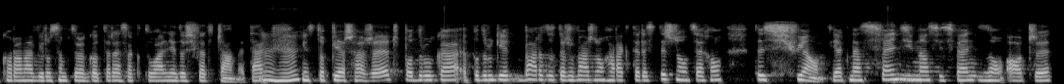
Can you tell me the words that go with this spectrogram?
koronawirusem, którego teraz aktualnie doświadczamy. Tak? Mhm. Więc to pierwsza rzecz. Po, druga, po drugie, bardzo też ważną, charakterystyczną cechą to jest świąt. Jak nas swędzi nos i swędzą oczy,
